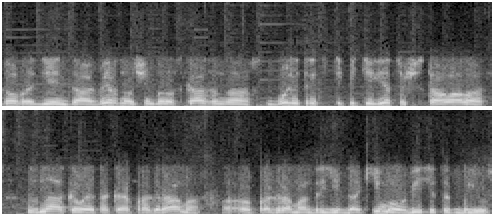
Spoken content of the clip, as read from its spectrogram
добрый день, да. Верно очень было сказано. Более 35 лет существовала знаковая такая программа, э, программа Андрея Евдокимова «Весь этот блюз».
